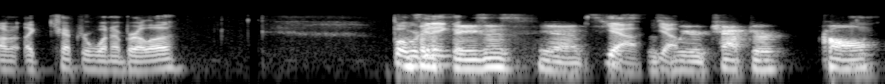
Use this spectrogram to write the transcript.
on like Chapter One umbrella. But we're getting phases. Yeah, Yeah, this yeah. weird chapter call.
